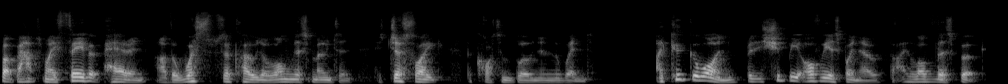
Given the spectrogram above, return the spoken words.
But perhaps my favourite pairing are the wisps of cloud along this mountain. It's just like the cotton blown in the wind. I could go on, but it should be obvious by now that I love this book.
